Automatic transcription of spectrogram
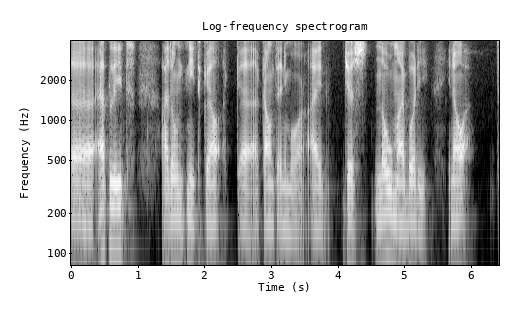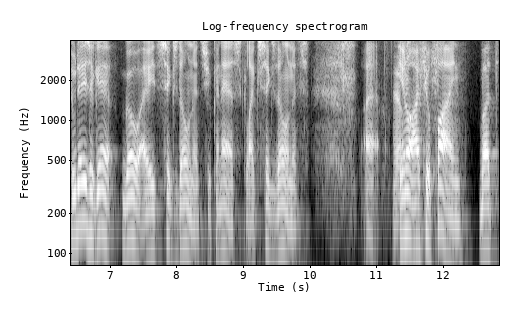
uh, athlete i don't need to cal- uh, count anymore. I just know my body. You know two days ago, ago i ate six donuts. You can ask like six donuts. Uh, you know i feel fine but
